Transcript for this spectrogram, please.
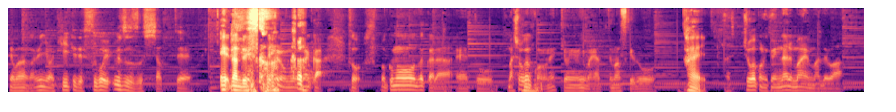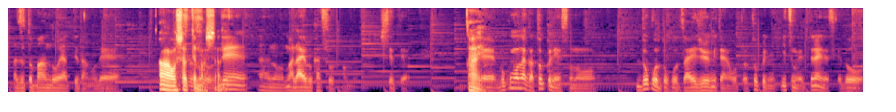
でもなんかね今聞いててすごいうずうずしちゃってえ、なんでですかなんかそう僕もだから、えっとまあ、小学校のね、教員を今やってますけどはい。小学校の教員になる前までは、ずっとバンドをやってたのでああ、おっしゃってましたそうそうね。であの、まあ、ライブ活動とかもしてて、はい。で僕もなんか特にそのどこどこ在住みたいなことは特にいつも言ってないんですけど、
